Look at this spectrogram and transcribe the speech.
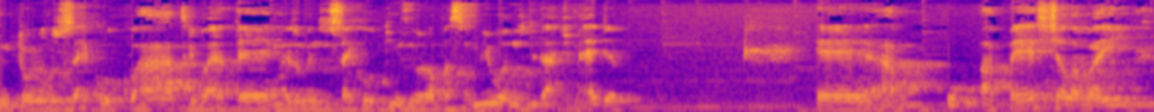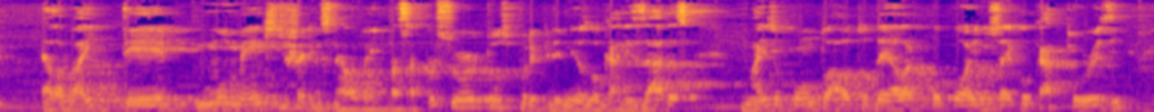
em torno do século IV e vai até mais ou menos o século XV na Europa, são mil anos de Idade Média. É, a, a peste ela vai, ela vai ter momentos diferentes, né? ela vai passar por surtos, por epidemias localizadas, mas o ponto alto dela ocorre no século XIV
